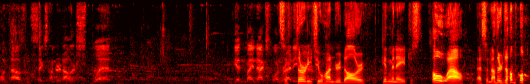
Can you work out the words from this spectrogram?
One thousand six hundred dollar split. I'm getting my next one It's ready. here. thirty-two hundred dollar. Give him an eight. Just. Oh wow, that's another double.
